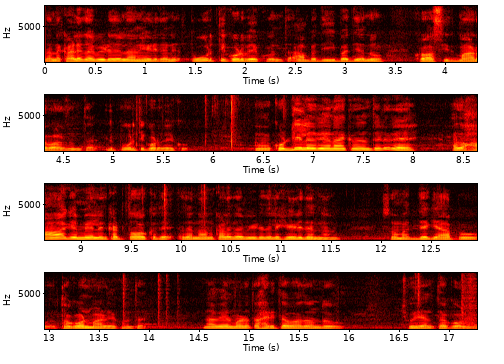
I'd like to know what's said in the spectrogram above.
ನನ್ನ ಕಳೆದ ವೀಡಿಯೋದಲ್ಲಿ ನಾನು ಹೇಳಿದ್ದೇನೆ, ಪೂರ್ತಿ ಕೊಡಬೇಕು ಅಂತ. ಆ ಬದಿ, ಈ ಬದಿಯನ್ನು ಕ್ರಾಸ್ ಇದು ಮಾಡಬಾರ್ದು ಅಂತ. ಇದು ಪೂರ್ತಿ ಕೊಡಬೇಕು. ಕೊಡಲಿಲ್ಲದ್ರೆ ಏನಾಗ್ತದೆ ಅಂತ ಹೇಳಿದರೆ, ಅದು ಹಾಗೆ ಮೇಲೆ ಕಟ್ತಾ ಹೋಗ್ತದೆ. ಅದನ್ನು ನಾನು ಕಳೆದ ವೀಡಿಯೋದಲ್ಲಿ ಹೇಳಿದ್ದೇನೆ ನಾನು. ಸೊ ಮಧ್ಯೆ ಗ್ಯಾಪು ತೊಗೊಂಡು ಮಾಡಬೇಕು ಅಂತ. ನಾವೇನು ಮಾಡೋದು ಹರಿತವಾದ ಒಂದು ಚೂರಿಯನ್ನು ತಗೊಂಡು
